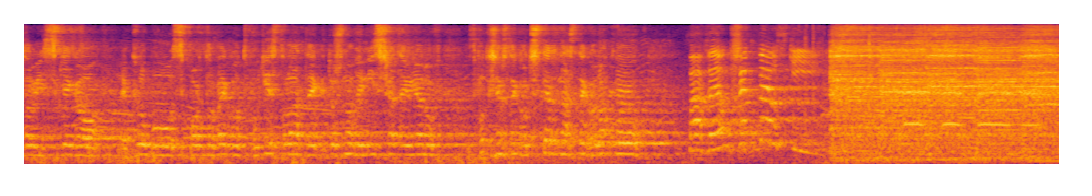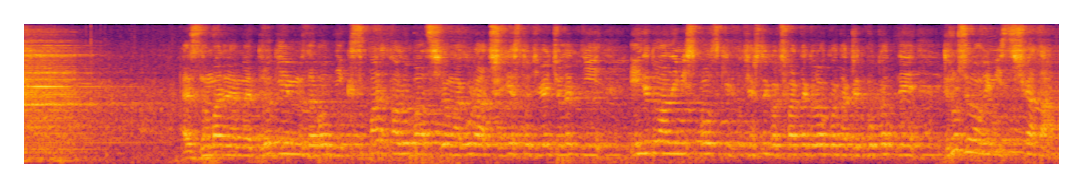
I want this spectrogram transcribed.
toruńskiego klubu sportowego, 20-latek, drużynowy mistrz świata juniorów z 2014 roku. Paweł Przedpełski. Z numerem drugim zawodnik z Parfa Zielona Góra, 39-letni indywidualny mistrz Polski 2004 roku, a także dwukrotny drużynowy mistrz świata.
